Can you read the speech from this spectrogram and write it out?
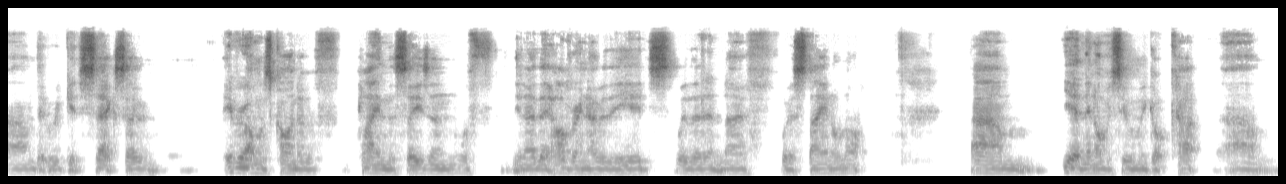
um, that would get sacked. So everyone was kind of playing the season with you know they're hovering over their heads whether they didn't know if we're staying or not. Um, yeah, and then obviously when we got cut, um,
